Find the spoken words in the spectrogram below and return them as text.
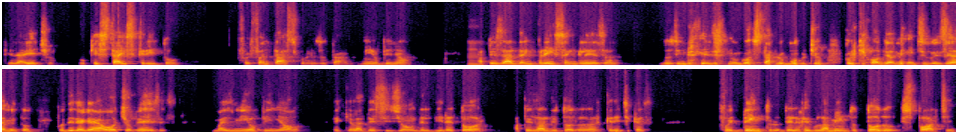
que ele ha hecho, o que está escrito, foi fantástico o resultado, minha opinião. Hum. Apesar da imprensa inglesa, os ingleses não gostaram muito, porque, obviamente, Lewis Hamilton poderia ganhar oito vezes. Mas minha opinião é que a decisão do diretor, apesar de todas as críticas, foi dentro do regulamento. Todo esporte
